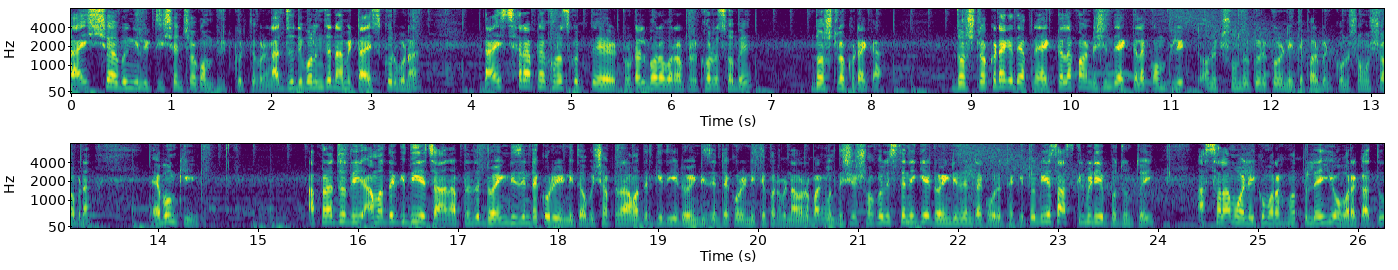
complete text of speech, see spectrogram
টাইস সহ এবং ইলেকট্রিশিয়ান সহ কমপ্লিট করতে পারেন। আর যদি বলেন যে না, আমি টাইস করব না, টাইস ছাড়া আপনার খরচ করতে টোটাল বরাবর আপনার খরচ হবে দশ লক্ষ টাকা। দশ লক্ষ টাকা দিয়ে আপনি একতলা ফাউন্ডেশন দিয়ে একতলা কমপ্লিট অনেক সুন্দর করে করে নিতে পারবেন, কোনো সমস্যা হবে না। এবং কি, আপনারা যদি আমাদেরকে দিয়ে চান, আপনাদের ড্রয়িং ডিজাইনটা করে নিতে, অবশ্যই আপনারা আমাদেরকে দিয়ে ড্রয়িং ডিজাইনটা করে নিতে পারবেন। আমরা বাংলাদেশের সকল স্থানে গিয়ে ড্রয়িং ডিজাইনটা করে থাকি। তো বিএস, আজকের ভিডিও পর্যন্তই। আসসালামু আলাইকুম রহমতুল্লাহি ওবরাকাতু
